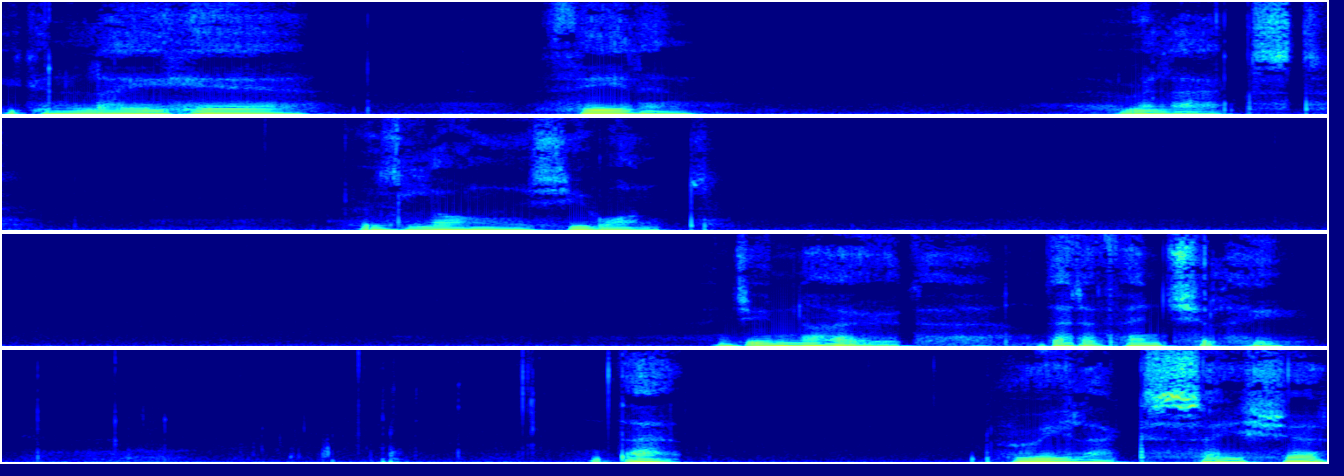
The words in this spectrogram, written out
you can lay here feeling relaxed for as long as you want. And you know that, that eventually that relaxation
